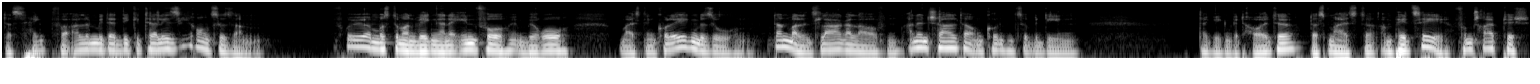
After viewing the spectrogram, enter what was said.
Das hängt vor allem mit der Digitalisierung zusammen. Früher musste man wegen einer Info im Büro meist den Kollegen besuchen, dann mal ins Lager laufen, an den Schalter, um Kunden zu bedienen. Dagegen wird heute das meiste am PC vom Schreibtisch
